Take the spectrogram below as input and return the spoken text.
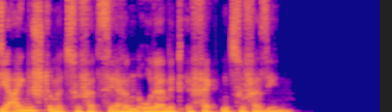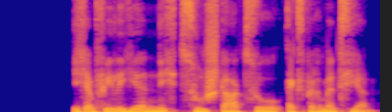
die eigene Stimme zu verzerren oder mit Effekten zu versehen. Ich empfehle hier nicht zu stark zu experimentieren.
